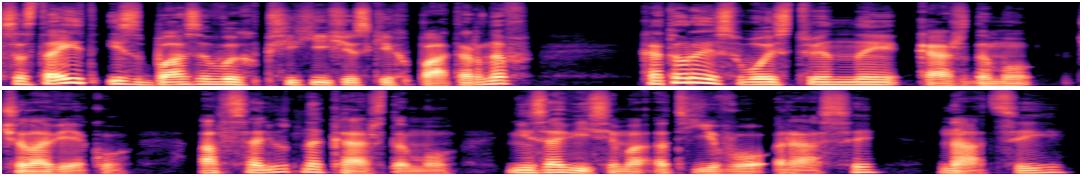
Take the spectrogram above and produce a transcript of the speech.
состоит из базовых психических паттернов, которые свойственны каждому человеку, абсолютно каждому, независимо от его расы, нации,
